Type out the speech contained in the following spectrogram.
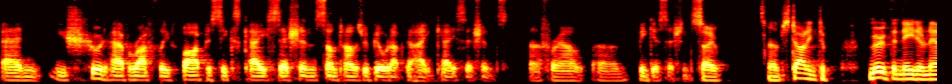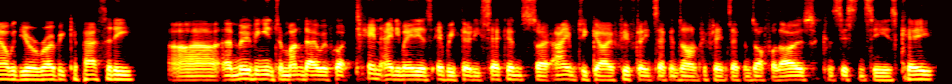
And you should have roughly five to 6K sessions. Sometimes we build up to 8K sessions uh, for our um, bigger sessions. So I'm starting to move the needle now with your aerobic capacity. Uh, and moving into Monday, we've got 10 80 meters every 30 seconds. So aim to go 15 seconds on, 15 seconds off of those. Consistency is key.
